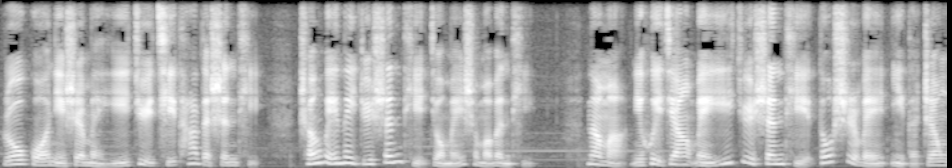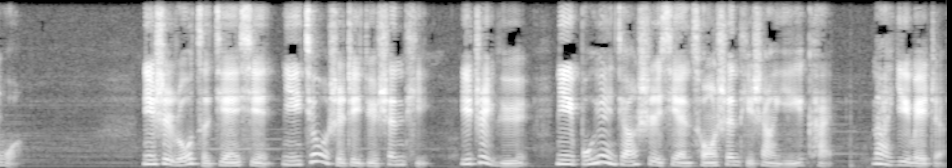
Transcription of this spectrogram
如果你是每一具其他的身体，成为那具身体就没什么问题。那么你会将每一具身体都视为你的真我。你是如此坚信你就是这具身体，以至于你不愿将视线从身体上移开。那意味着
